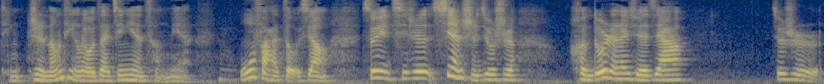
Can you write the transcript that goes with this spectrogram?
停只能停留在经验层面，无法走向。所以其实现实就是，很多人类学家就是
